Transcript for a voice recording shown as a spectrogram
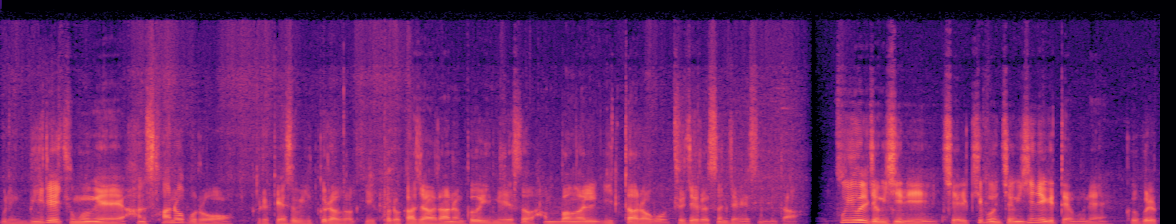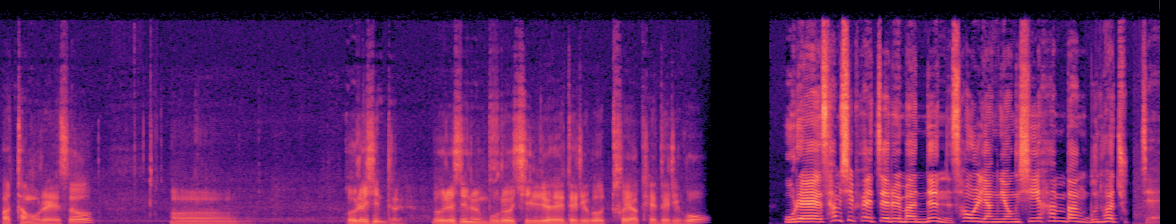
우리 미래 중흥의 한 산업으로 그렇게 계속 이끌어, 이끌어 가자라는 그 의미에서 한방을 잇다라고 주제를 선정했습니다. 부율 정신이 제일 기본 정신이기 때문에 그걸 바탕으로 해서 어, 어르신들, 어르신을 무료 진료해드리고 투약해드리고 올해 30회째를 맞는 서울 양령시 한방 문화축제.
